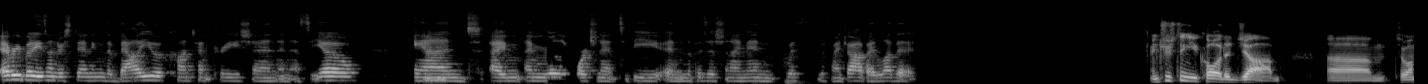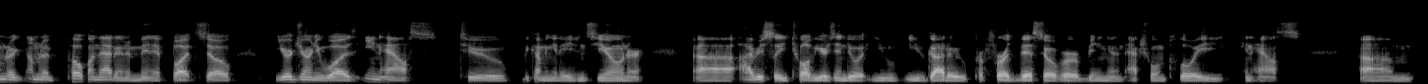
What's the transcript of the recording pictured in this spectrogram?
Everybody's understanding the value of content creation and SEO. And mm-hmm. I'm I'm really fortunate to be in the position I'm in with with my job. I love it. Interesting, you call it a job. Um, so I'm gonna I'm gonna poke on that in a minute. But so your journey was in house to becoming an agency owner. Uh, obviously, 12 years into it, you you've got to prefer this over being an actual employee in house. Um,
